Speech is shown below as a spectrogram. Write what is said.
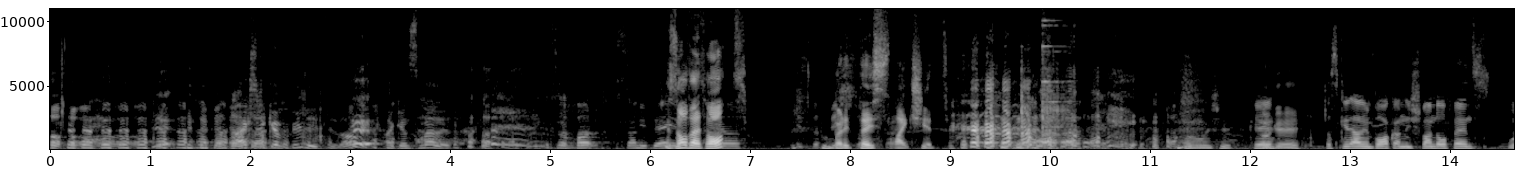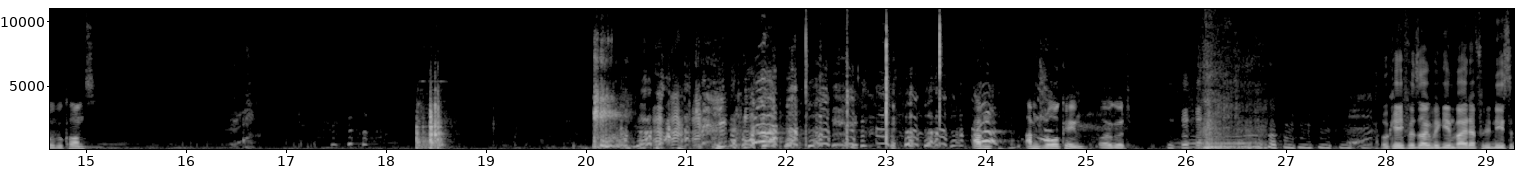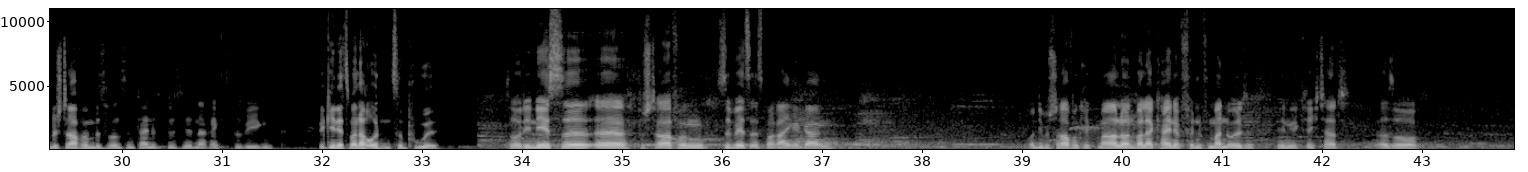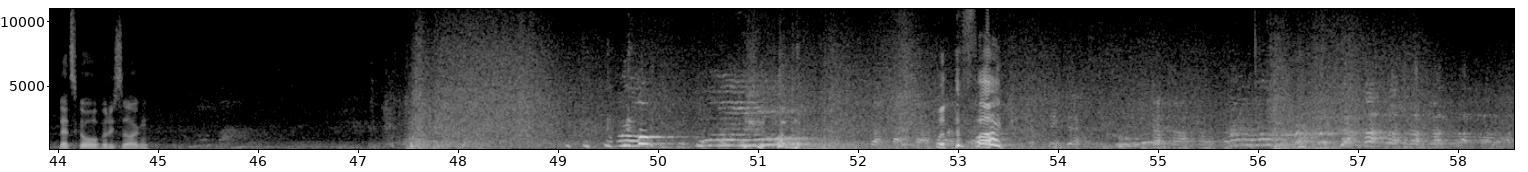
I actually can feel it, you know? I can smell it. It's a hot, sunny day. It's not that hot, but it tastes like shit. Holy shit. Okay. Okay. Das geht an den Bock, an die Schwandau-Fans. Wohl bekommst. I'm, I'm joking. All good. Okay, ich würde sagen, wir gehen weiter für die nächste Bestrafung, müssen wir uns ein kleines bisschen nach rechts bewegen. Wir gehen jetzt mal nach unten zum Pool. So, die nächste äh, Bestrafung sind wir jetzt erstmal reingegangen. Und die Bestrafung kriegt Marlon, weil er keine 5-Mann-Ulte hingekriegt hat. Also, let's go, würde ich sagen. What the fuck?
